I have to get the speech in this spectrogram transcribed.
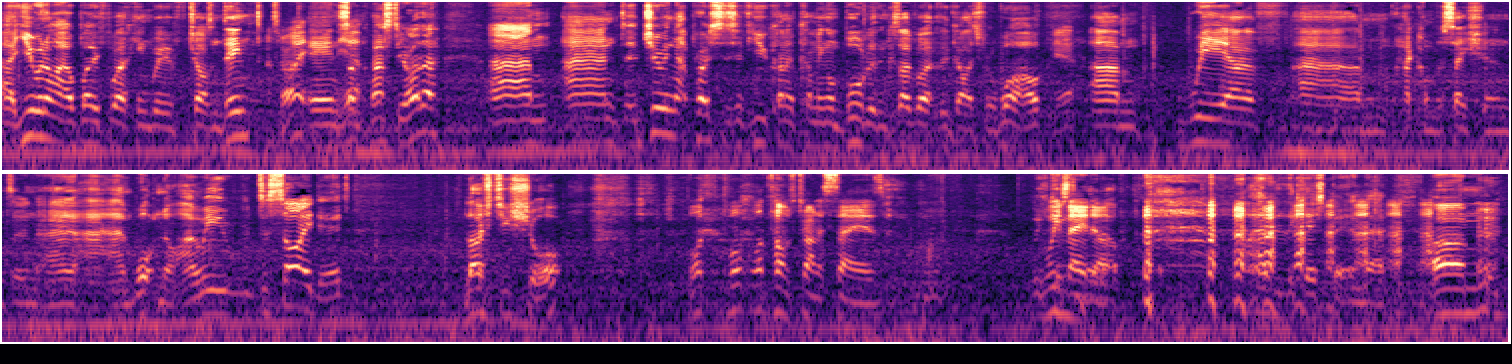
uh, you and I are both working with Charles and Dean. That's right, In some yeah. capacity or other. Um, and during that process of you kind of coming on board with them, because I've worked with the guys for a while, Yeah. um, we have um, had conversations and, and, and whatnot, and we decided life's too short. What, what what Tom's trying to say is We've we made and up. I added the kiss bit in there. Um,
